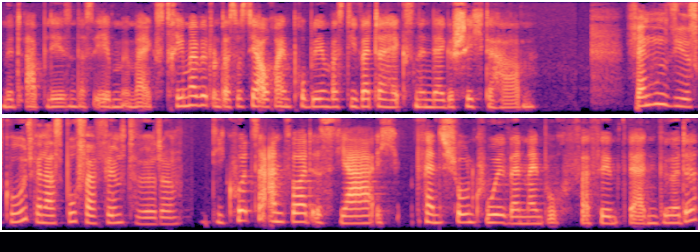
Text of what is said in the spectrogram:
mit ablesen, das eben immer extremer wird. Und das ist ja auch ein Problem, was die Wetterhexen in der Geschichte haben. Fänden Sie es gut, wenn das Buch verfilmt würde? Die kurze Antwort ist ja, ich fände es schon cool, wenn mein Buch verfilmt werden würde.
